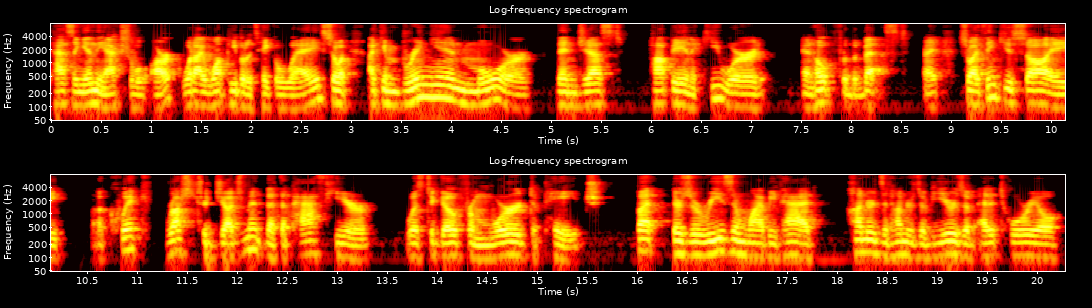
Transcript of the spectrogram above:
passing in the actual arc, what I want people to take away. So I can bring in more than just pop in a keyword and hope for the best. Right. So I think you saw a, a quick rush to judgment that the path here was to go from word to page. But there's a reason why we've had hundreds and hundreds of years of editorial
